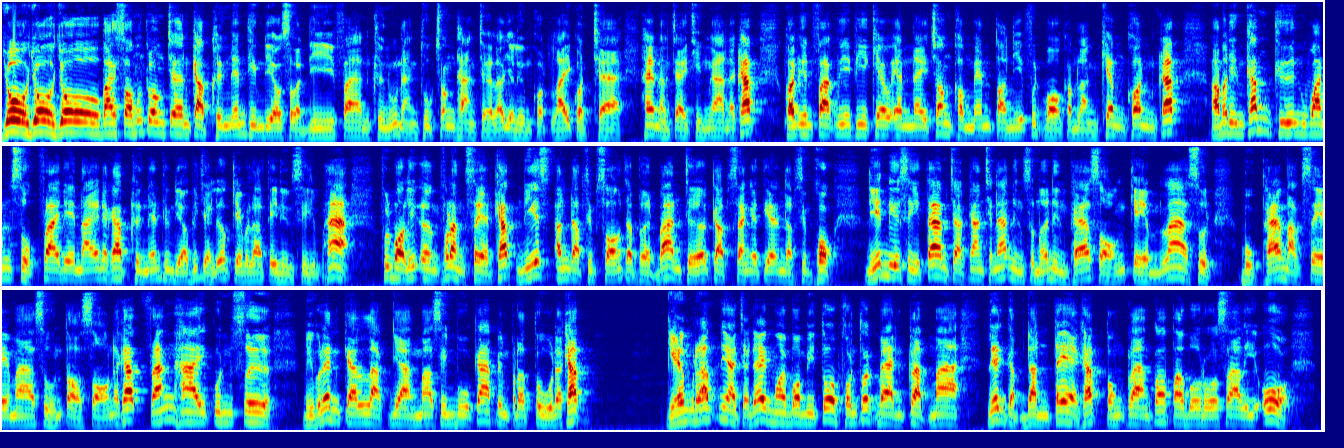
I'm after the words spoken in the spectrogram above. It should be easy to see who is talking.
Speaker 1: โยโยโยบ่ายสองมงตรงเจอกับครึ่งเน้นทีมเดียวสวัสดีแฟนครึ่งลูกหนังทุกช่องทางเจอแล้วอย่าลืมกดไลค์กดแชร์ให้กำลังใจทีมงานนะครับ ก่อนอื่นฝาก VP KLN ในช่องคอมเมนต์ตอนนี้ฟุตบอลกำลังเข้มข้นครับเอามาถึงค่ำคืนวันศุกร์ Friday Night นะครับครึ่งเน้นทีมเดียวพี่เจเลือกเกมเวลาตีหนึ่งสี่สิบห้าฟุตบอลลีกเอิงฝรั่งเศสครับนีสอันดับ 12 จะเปิดบ้านเจอกับแซงเอเตียนอันดับ 16นีสมี 4 แต้มจากการชนะ 1 เสมอ 1 แพ้ 2 เกมล่าสุด บุกแพ้มักเซมา 0 ต่อ 2 นะครับ ฟรังก์ไฮกุนซือมีผู้เล่นแกนหลักอย่างมาซินบูก้าเป็นประตูนะครับ เกมรับเนี่ยจะได้มอยบอมบิโต้ผลทดแบนกลับมาเล่นกับดันเต้ครับ ตรงกลางก็ปาโบโรซาลิโอ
